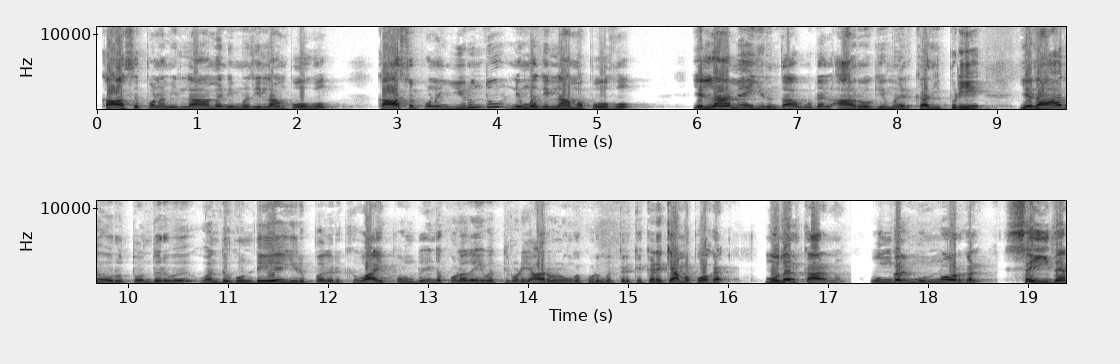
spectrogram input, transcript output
காசு பணம் இல்லாமல் நிம்மதி இல்லாமல் போகும். காசு பணம் இருந்தும் நிம்மதி இல்லாமல் போகும். எல்லாமே இருந்தால் உடல் ஆரோக்கியமாக இருக்காது. இப்படி ஏதாவது ஒரு தொந்தரவு வந்து கொண்டே இருப்பதற்கு வாய்ப்பு உண்டு. இந்த குலதெய்வத்தினுடைய அருள் உங்கள் குடும்பத்திற்கு கிடைக்காம போக. முதல் காரணம் உங்கள் முன்னோர்கள் செய்த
